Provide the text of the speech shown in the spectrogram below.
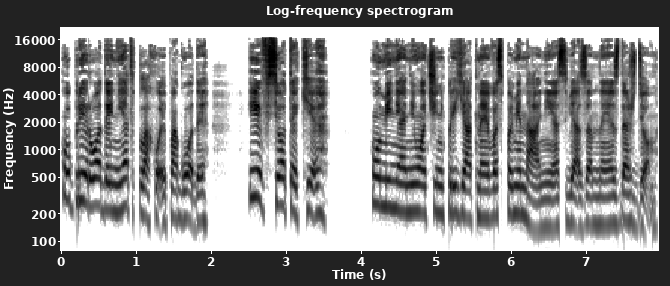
У природы нет плохой погоды. И все-таки у меня не очень приятные воспоминания, связанные с дождем.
